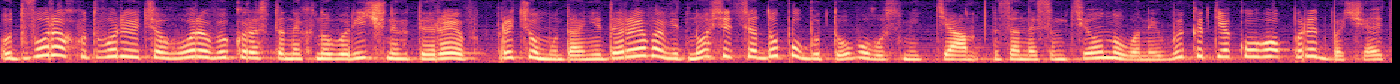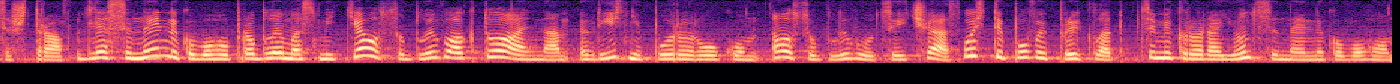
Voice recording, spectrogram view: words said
У дворах утворюються гори використаних новорічних дерев. При цьому дані дерева відносяться до побутового сміття, за несанкціонований викид якого передбачається штраф. Для синельникового проблема сміття особливо актуальна в різні пори року, а особливо у цей час. Ось типовий приклад це мікрорайон Синельникового.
